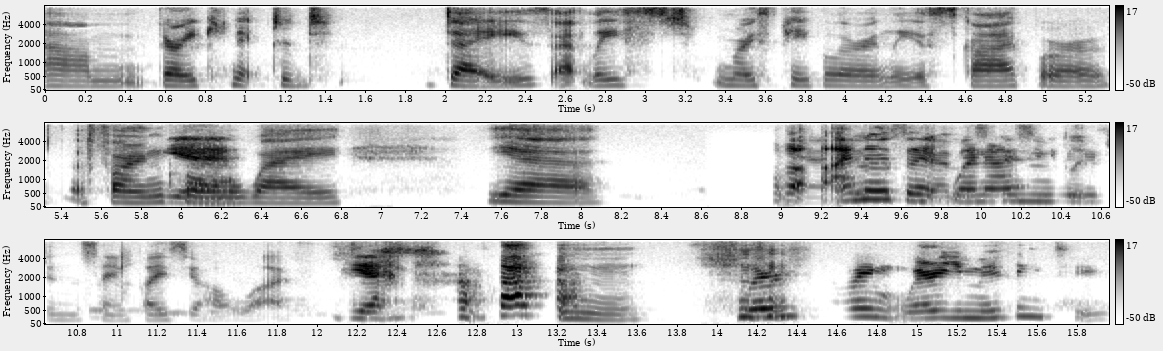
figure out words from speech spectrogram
um, very connected days, at least most people are only a Skype or a, a phone call yeah. away. Yeah. Well, yeah, I know that when I you've lived in the same place your whole life. Yeah. mm. where are you going? Where are you moving to?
